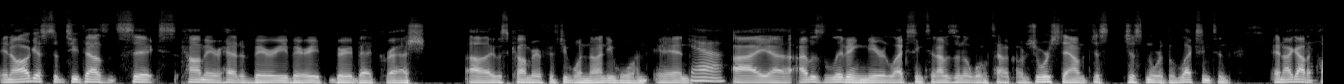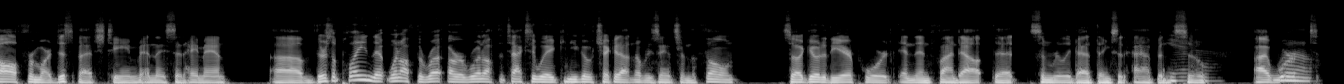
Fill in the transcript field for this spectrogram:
in August of 2006, Comair had a very very very bad crash. Uh, it was Comair 5191, and yeah, I uh, I was living near Lexington. I was in a little town called Georgetown, just just north of Lexington and I got a call from our dispatch team, and they said, "Hey, man, um, there's a plane that went off the ru- or went off the taxiway. Can you go check it out?" Nobody's answering the phone, so I go to the airport and then find out that some really bad things had happened. Yeah. So I worked. Wow.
